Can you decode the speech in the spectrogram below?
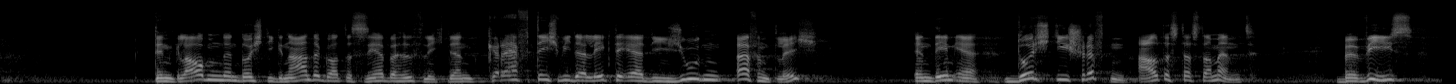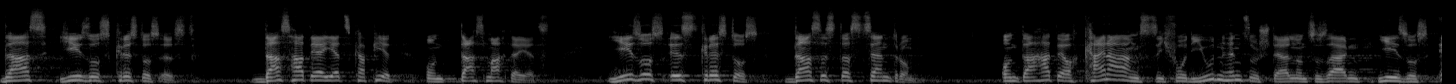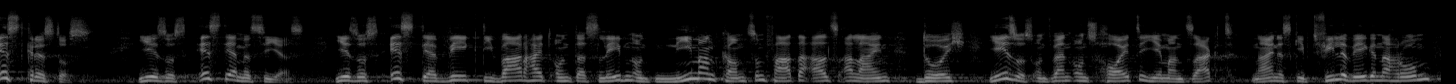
den Glaubenden durch die Gnade Gottes sehr behilflich, denn kräftig widerlegte er die Juden öffentlich, indem er durch die Schriften, Altes Testament, bewies, dass Jesus Christus ist. Das hat er jetzt kapiert und das macht er jetzt. Jesus ist Christus, das ist das Zentrum. Und da hat er auch keine Angst, sich vor die Juden hinzustellen und zu sagen, Jesus ist Christus. Jesus ist der Messias. Jesus ist der Weg, die Wahrheit und das Leben und niemand kommt zum Vater als allein durch Jesus. Und wenn uns heute jemand sagt, nein, es gibt viele Wege nach Rom,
